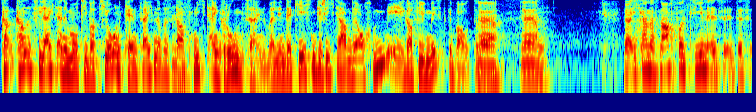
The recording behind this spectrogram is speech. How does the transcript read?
kann, kann das vielleicht eine Motivation kennzeichnen, aber es mhm. darf nicht ein Grund sein, weil in der Kirchengeschichte haben wir auch mega viel Mist gebaut. Oder? Ja, ja. ja, ja. ja. Ja, ich kann das nachvollziehen. Es, das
